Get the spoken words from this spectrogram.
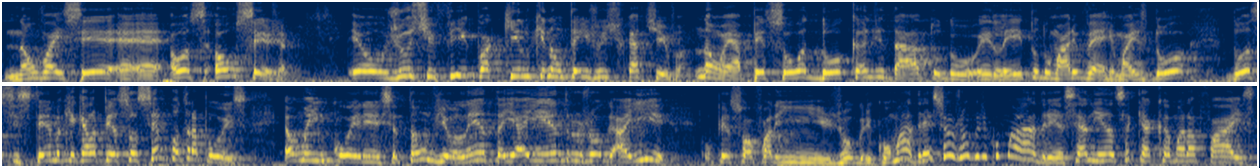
Não vai ser. é, é, ou, ou seja eu justifico aquilo que não tem justificativa. Não é a pessoa do candidato, do eleito do Mário Verri, mas do, do sistema que aquela pessoa sempre contrapôs. É uma incoerência tão violenta e aí entra o jogo. Aí o pessoal fala em jogo de comadre. Esse é o jogo de comadre, essa é a aliança que a Câmara faz.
